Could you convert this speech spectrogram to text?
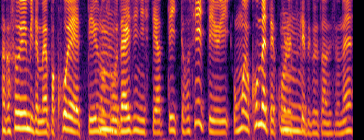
なんかそういう意味でもやっぱ声っていうのをすごい大事にしてやっていってほしいっていう思いを込めてこれつけてくれたんですよね。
